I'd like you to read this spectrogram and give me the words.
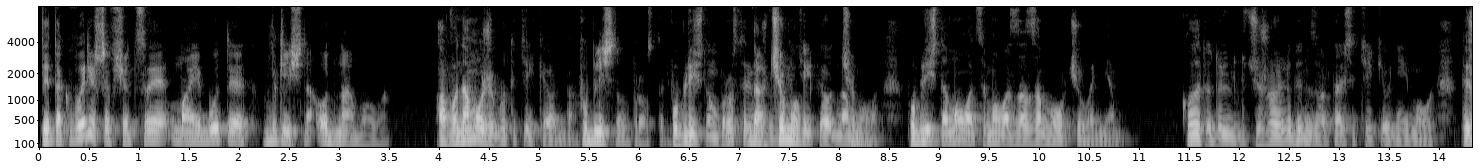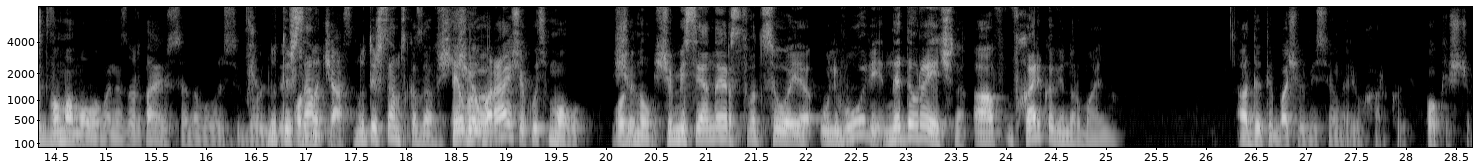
ти так вирішив, що це має бути виключно одна мова А вона може бути тільки одна. в публічному просторі? В публічному просторі Да, може чому? бути тільки одна Чому? мова. Публічна мова це мова за замовчуванням. Коли ти до чужої людини звертаєшся тільки однією мовою. Ти ж двома мовами не звертаєшся на вулиці до людини Ну ти ж сам, одночасно. ну ти ж сам сказав, ти вибираєш якусь мову. Одну. що місіонерство Цоя у Львові недоречно, а в в Харкові нормально. А де ти бачив місіонерів у Харкові? Поки що,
